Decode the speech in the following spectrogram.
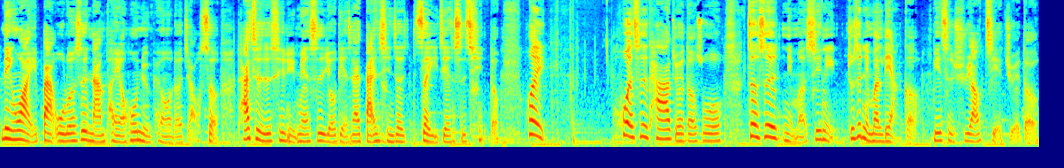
另外一半，无论是男朋友或女朋友的角色？他其实心里面是有点在担心这这一件事情的，会。会是他觉得说，这是你们心里，就是你们两个彼此需要解决的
